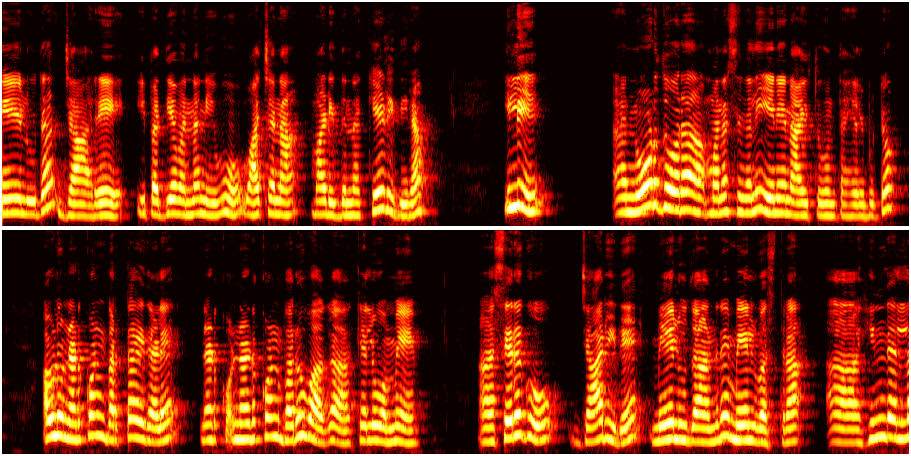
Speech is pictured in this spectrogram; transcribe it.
ಮೇಲುದ ಜಾರೆ. ಈ ಪದ್ಯವನ್ನು ನೀವು ವಾಚನ ಮಾಡಿದ್ದನ್ನು ಕೇಳಿದ್ದೀರಾ? ಇಲ್ಲಿ ನೋಡಿದವರ ಮನಸ್ಸಿನಲ್ಲಿ ಏನೇನಾಯಿತು ಅಂತ ಹೇಳಿಬಿಟ್ಟು, ಅವಳು ನಡ್ಕೊಂಡು ಬರ್ತಾ ಇದ್ದಾಳೆ. ನಡ್ಕೊ, ನಡ್ಕೊಂಡು ಬರುವಾಗ ಕೆಲವೊಮ್ಮೆ ಸೆರಗು ಜಾರಿದೆ. ಮೇಲುದ ಅಂದರೆ ಮೇಲ್ವಸ್ತ್ರ. ಹಿಂದೆಲ್ಲ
